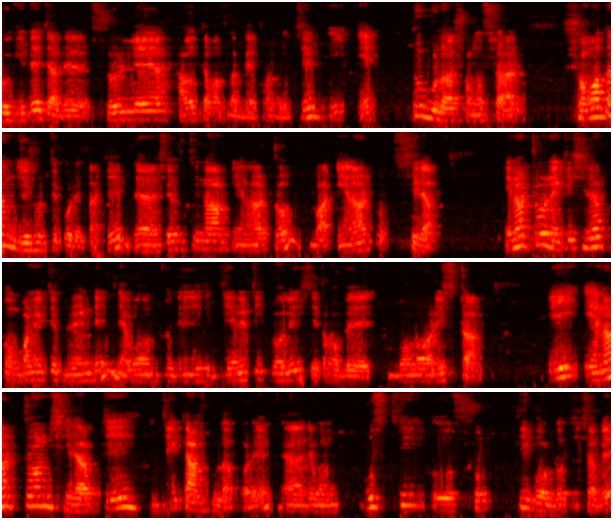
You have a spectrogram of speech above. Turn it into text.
রোগীদের যাদের শরীরে হালকা পাতলা ব্যথা রয়েছে, এই এতগুলা সমস্যার সমাধান যে হচ্ছে করে থাকে সে হচ্ছে নাম এনার্টন বা এনার্টন সিরাপ এনার্টন একটি সিরাপ কোম্পানির যে ব্র্যান্ডিং এবং যদি জেনেটিক বলি, সেটা হবে বলোয়ার স্টার এই এনার্টন সিরাপটি যে কাজগুলা করে যেমন পুষ্টি ও শক্তিবর্ধক হিসাবে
